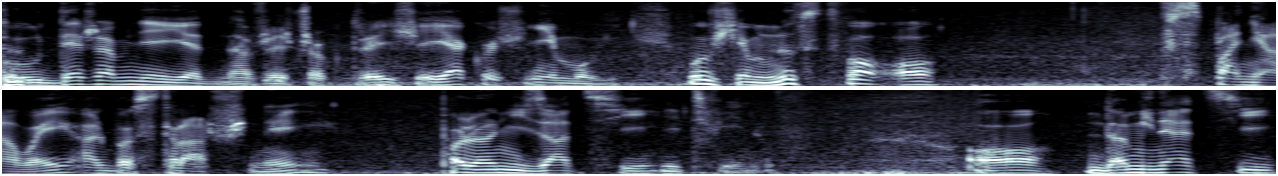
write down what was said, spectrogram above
Bo uderza mnie jedna rzecz, o której się jakoś nie mówi. Mówi się mnóstwo o wspaniałej albo strasznej polonizacji Litwinów, o dominacji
